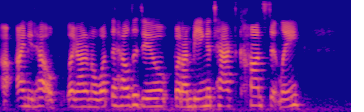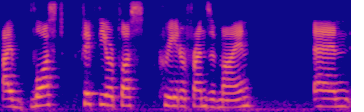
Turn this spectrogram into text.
I I need help. Like, I don't know what the hell to do, but I'm being attacked constantly. I've lost 50 or plus creator friends of mine. And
